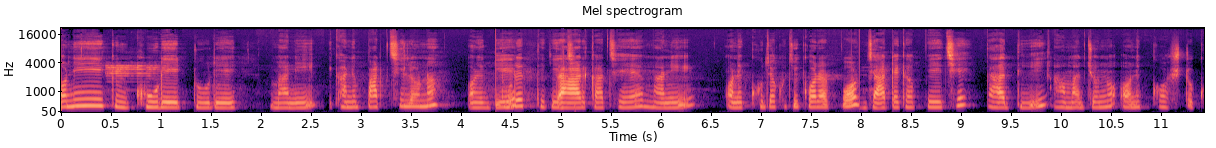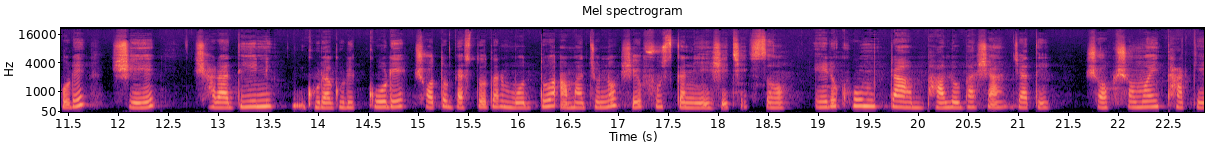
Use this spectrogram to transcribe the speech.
অনেক ঘুরে টুরে মানে এখানে পাচ্ছিল না অনেক দূরের থেকে। তার কাছে মানে অনেক খোঁজাখুঁজি করার পর যা টাকা পেয়েছে তা দিয়েই আমার জন্য অনেক কষ্ট করে সে সারাদিন ঘোরাঘুরি করে শত ব্যস্ততার মধ্যেও আমার জন্য সে ফুচকা নিয়ে এসেছে। সো এরকমটা ভালোবাসা যাতে সব সময় থাকে,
